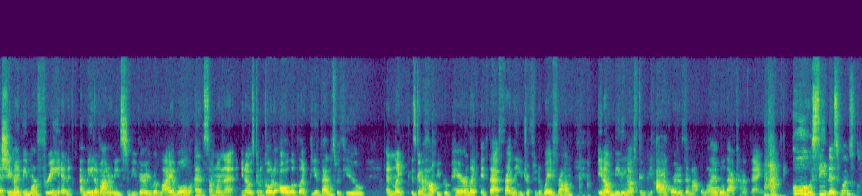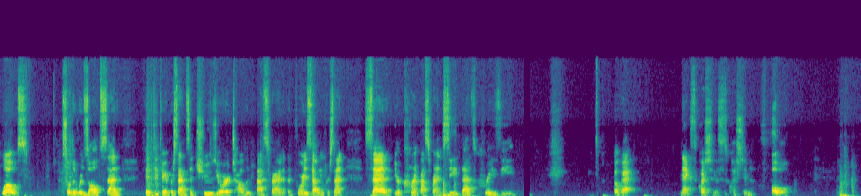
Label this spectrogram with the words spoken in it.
she might be more free, and a maid of honor needs to be very reliable and someone that you know is going to go to all of like the events with you and like is going to help you prepare. Like if that friend that you drifted away from you know, meeting up's gonna be awkward if they're not reliable, that kind of thing. Ooh, see, this one's close. So the results said 53% said choose your childhood best friend, and 47% said your current best friend. See, that's crazy. Okay. Next question. This is question four.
